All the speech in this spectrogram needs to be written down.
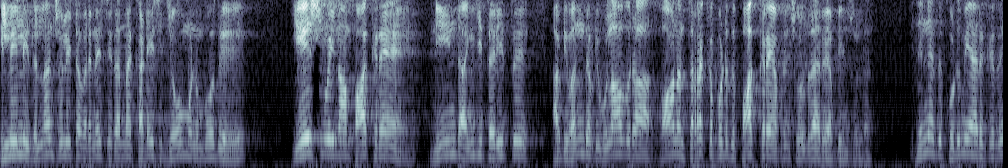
இல்லை இல்லை இதெல்லாம் சொல்லிட்டு அவர் என்ன செய்யறாருன்னா கடைசி ஜெபம் பண்ணும்போது இயேசுவை நான் பார்க்கிறேன் நீண்ட அங்கி தரித்து அப்படி வந்து அப்படி உலாவுறார் வானம் திறக்கப்படுது பார்க்கிறேன் அப்படின்னு சொல்றாரு அப்படின்னு சொல்றாரு. இது என்ன இது கொடுமையா இருக்குது?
